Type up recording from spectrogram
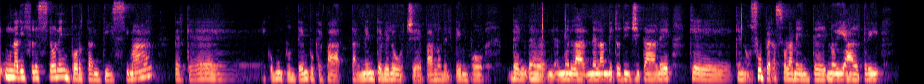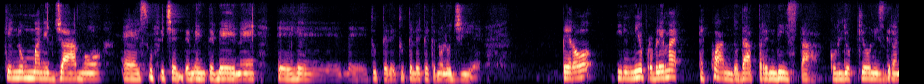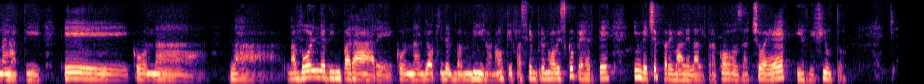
una riflessione importantissima, perché è comunque un tempo che va talmente veloce, parlo del tempo del, eh, nella, nell'ambito digitale, che, che, non supera solamente noi altri che non maneggiamo eh, sufficientemente bene eh, le, tutte, le, tutte le tecnologie. Però il mio problema è quando da apprendista con gli occhioni sgranati e con uh, la la voglia di imparare con gli occhi del bambino, no? che fa sempre nuove scoperte, invece prevale l'altra cosa, cioè il rifiuto,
